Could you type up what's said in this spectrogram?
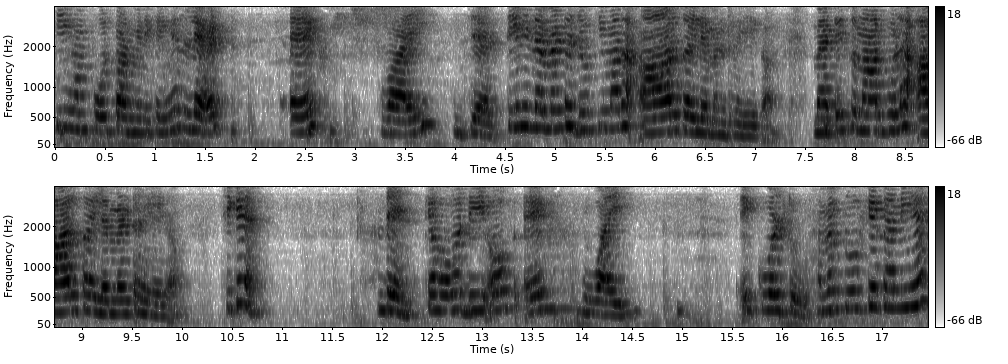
कि हम फोर्थ पार्ट में लिखेंगे लेट एक्स वाई जेड तीन एलिमेंट है जो कि हमारा आर का एलिमेंट रहेगा. मैट्रिक्स और आर बोला आर का एलिमेंट रहेगा. ठीक है? देन क्या होगा? D of X Y equal to हमें प्रूफ क्या करनी है?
